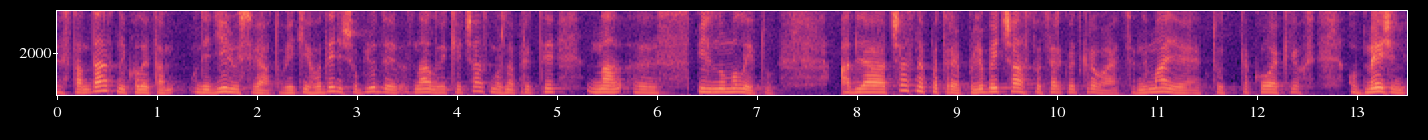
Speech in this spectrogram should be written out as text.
е, стандартний, коли там у неділю свято, в якій годині, щоб люди знали, в який час можна прийти на е, спільну молитву. А для частних потреб будь-який час тут церква відкривається. Немає тут такого якихось обмежень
